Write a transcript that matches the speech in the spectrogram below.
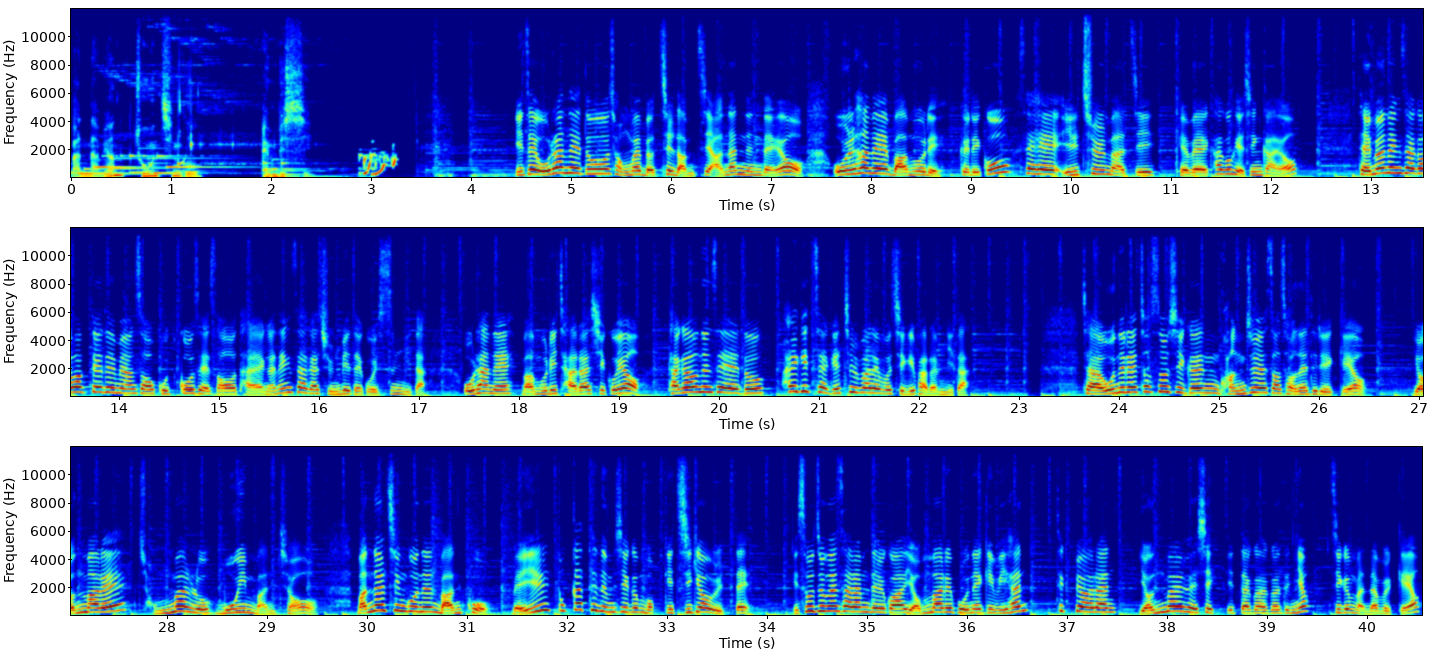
만나면 좋은 친구 MBC 이제 올 한 해도 정말 며칠 남지 않았는데요. 올 한 해 마무리 그리고 새해 일출 맞이 계획하고 계신가요? 대면 행사가 확대되면서 곳곳에서 다양한 행사가 준비되고 있습니다. 올 한 해 마무리 잘 하시고요. 다가오는 새해도 활기차게 출발해 보시기 바랍니다. 자, 오늘의 첫 소식은 광주에서 전해드릴게요. 연말에 정말로 모임 많죠. 만날 친구는 많고 매일 똑같은 음식은 먹기 지겨울 때이 소중한 사람들과 연말을 보내기 위한 특별한 연말 회식 있다고 하거든요. 지금 만나볼게요.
